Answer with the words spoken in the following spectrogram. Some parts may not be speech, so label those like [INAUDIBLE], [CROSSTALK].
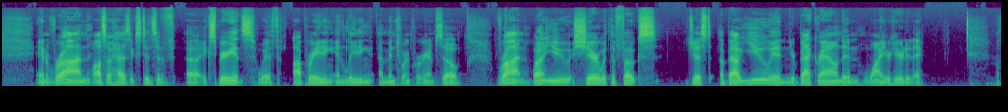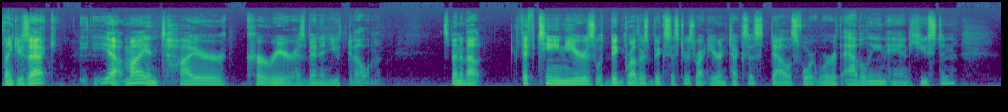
And Ron also has extensive uh, experience with operating and leading a mentoring program. So, Ron, why don't you share with the folks just about you and your background and why you're here today? Well, thank you, Zach. Yeah, my entire career has been in youth development. It's been about 15 years with Big Brothers Big Sisters right here in Texas, Dallas, Fort Worth, Abilene, and Houston.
